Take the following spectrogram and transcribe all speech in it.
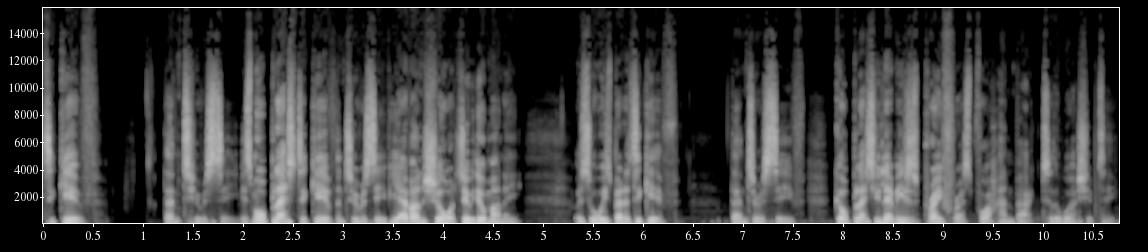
to give than to receive. It's more blessed to give than to receive. You ever unsure what to do with your money? It's always better to give than to receive. God bless you. Let me just pray for us before I hand back to the worship team.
